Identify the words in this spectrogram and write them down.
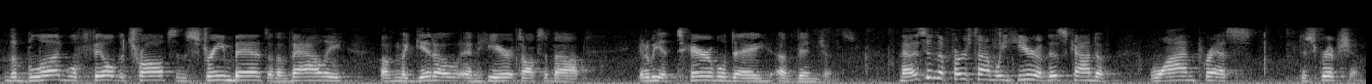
the blood will fill the troughs and stream beds of the valley of Megiddo, and here it talks about it'll be a terrible day of vengeance. Now, this isn't the first time we hear of this kind of winepress description.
